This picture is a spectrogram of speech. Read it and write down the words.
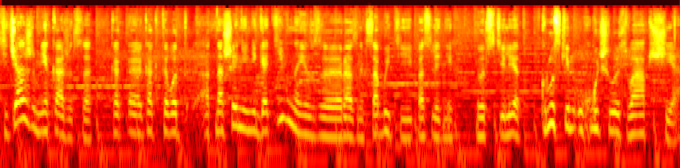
Сейчас же, мне кажется, как, э, как-то вот отношение негативное из э, разных событий последних 20 лет к русским ухудшилось вообще.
